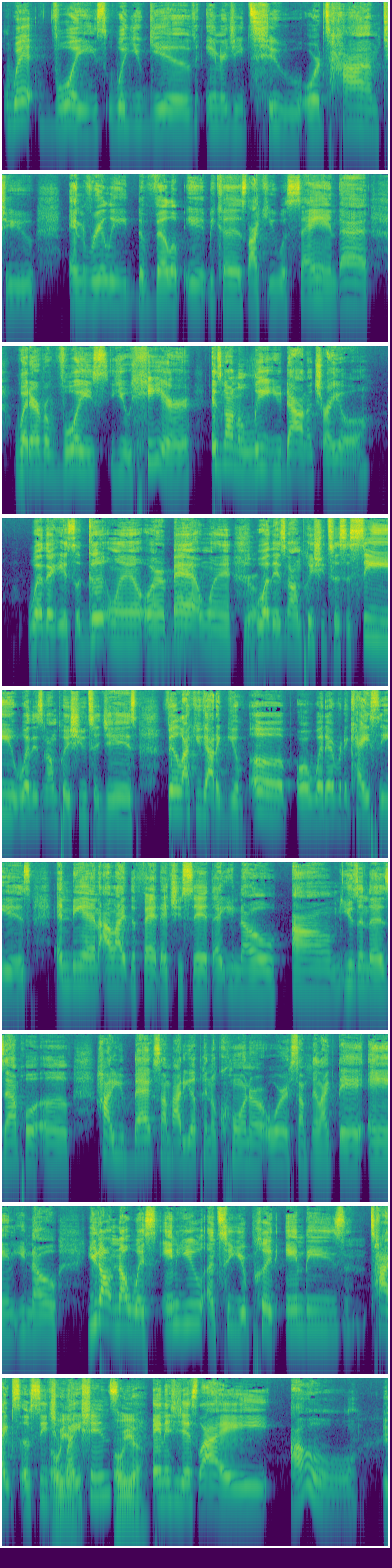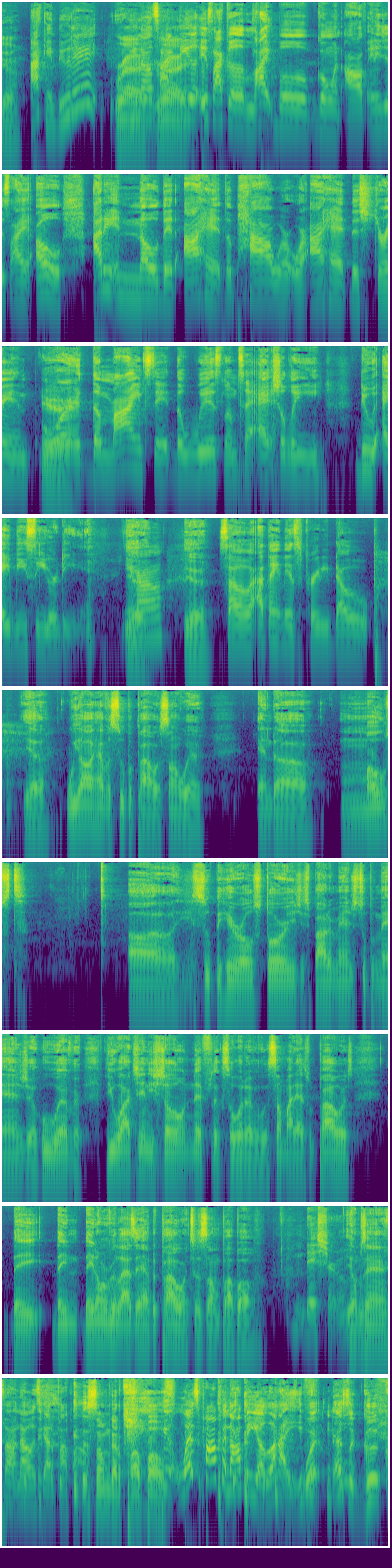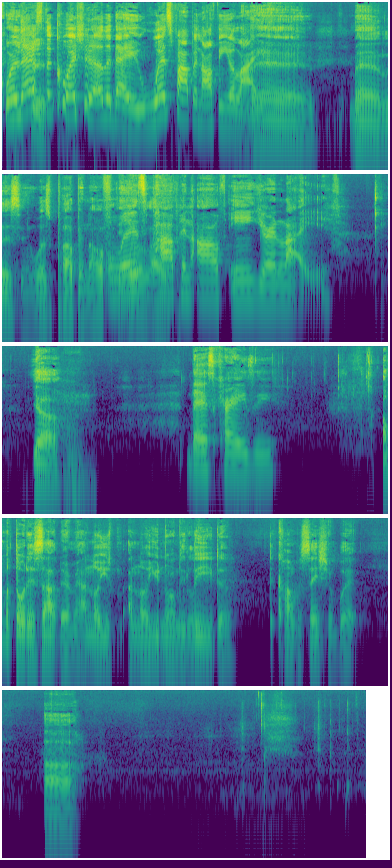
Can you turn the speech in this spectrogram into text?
what voice will you give energy to or time to and really develop it? Because like you were saying that whatever voice you hear is going to lead you down a trail whether it's a good one or a bad one Yeah. whether it's to push you to succeed whether it's to push you to just feel like you got to give up or whatever the case is. And then i like the fact that you said that you know um, using the example of how you back somebody up in a corner or something like that. And you know you don't know what's in you until you're put in these types of situations. Oh yeah. and it's just like oh Yeah. I can do that. Right, You know, type right. deal. It's like a light bulb going off. And it's just like, oh, I didn't know that I had the power or I had the strength Yeah. or the mindset, the wisdom to actually do A, B, C, or D. You yeah. know? Yeah. So I think that's pretty dope. Yeah. We all have a superpower somewhere. And uh most uh superhero stories, your Spider-Man, your Superman, your whoever. If you watch any show on Netflix or whatever with somebody has some powers, they they they don't realize they have the power until something pop off. That's true. You know what I'm saying? Something always got to pop off. something got to pop off. What's popping off in your life? What? That's a good question. That's the question of the day. What's popping off in your life? man. Man, listen, what's popping off in What's your life? popping off in your life? Yeah. That's crazy. I'm gonna throw this out there, man. I know you. I know you normally lead the the conversation, but uh,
